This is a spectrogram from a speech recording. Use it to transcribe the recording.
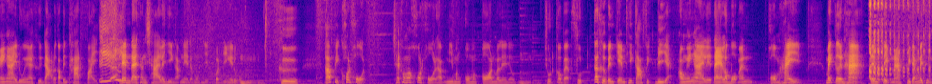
ง่าย ๆ ดูง่ายๆคือดาบแล้วก็เป็นธาตุไฟ เล่นได้ทั้งชายและหญิงครับเนี่ยเดี๋ยวผมกดยิงให้ดูคือ กราฟิกโคตรโหด ใช้คำว่าโคตรโหดครับ มีมังกรมังกรมาเลยเนี่ยอื้อหือชุดก็แบบสุด ก็คือเป็นเกมที่กราฟิกดีอะเอาง่ายๆเลย แต่ระบบมันผมให้ไม่เกิน 5 เต็ม 10 นะ คือยังไม่ถึง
